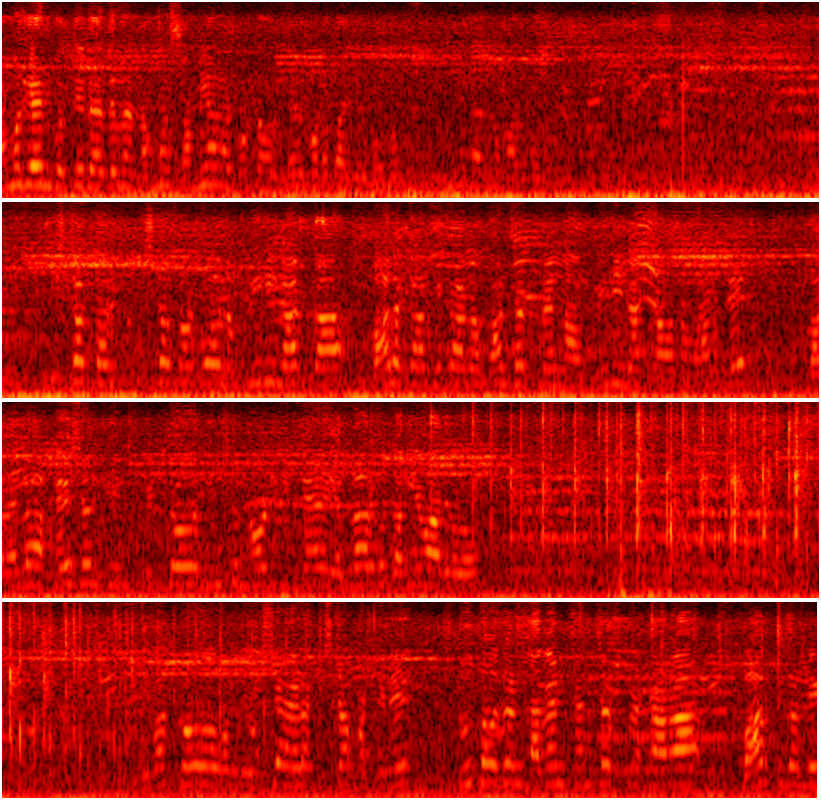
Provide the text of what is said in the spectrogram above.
ನಮಗೇನು ಗೊತ್ತಿದೆ ಅದನ್ನು ನಮ್ಮ ಸಮಯನ ಕೊಟ್ಟು ಅವ್ರಿಗೆ ಹೇಳ್ಕೊಡೋದಾಗಿರ್ಬೋದು ಇಷ್ಟೊತ್ತರ ಇಷ್ಟೊತ್ತವರೆಗೂ ನಮ್ಮ ಬೀದಿ ನಾಟಕ ಬಾಲಕಾರ್ಮಿಕ ಅನ್ನೋ ಕಾನ್ಸೆಪ್ಟ್ ಮೇಲೆ ನಾವು ಬೀದಿ ನಾಟಕವನ್ನು ಮಾಡಿದ್ವಿ. ತಾವೆಲ್ಲ ಪೇಷನ್ಸ್ ಬಿಟ್ಟು ನಿಂತು ನೋಡಿದ್ದಕ್ಕೆ ಎಲ್ಲರಿಗೂ ಧನ್ಯವಾದಗಳು. ಇವತ್ತು ಒಂದು ವಿಷಯ ಹೇಳಕ್ಕೆ ಇಷ್ಟಪಡ್ತೀನಿ. ಟೂ ತೌಸಂಡ್ ಲೆವೆನ್ ಸೆನ್ಸಸ್ ಪ್ರಕಾರ ಭಾರತದಲ್ಲಿ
